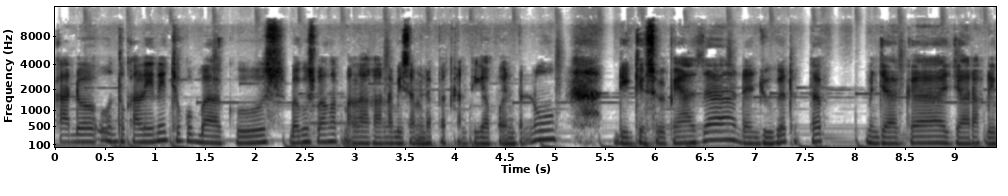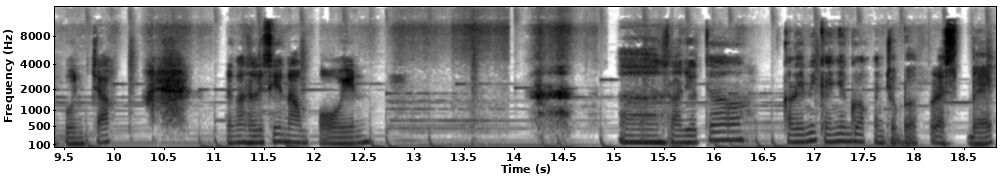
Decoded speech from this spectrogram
kado untuk kali ini cukup bagus. Bagus banget malah karena bisa mendapatkan 3 poin penuh di GSP Piazza dan juga tetap menjaga jarak di puncak dengan selisih 6 poin. Uh, selanjutnya kali ini kayaknya gue akan coba flashback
